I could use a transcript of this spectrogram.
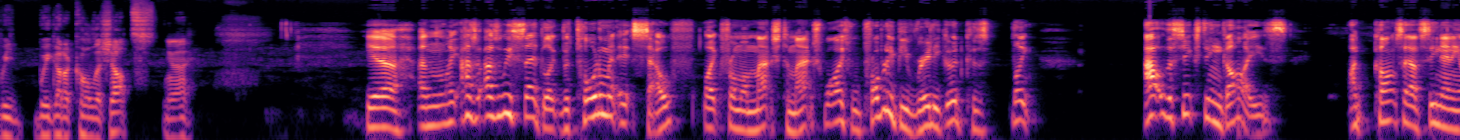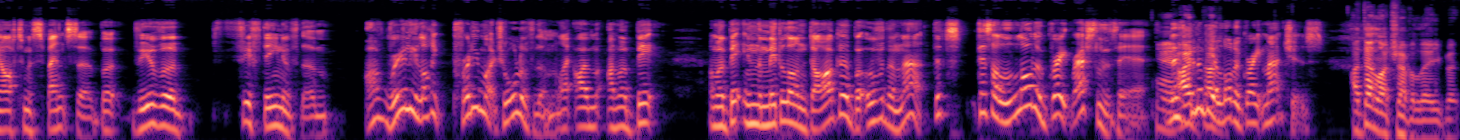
we we got to call the shots. You know, Yeah, and like as as we said, like the tournament itself, like from a match to match wise, will probably be really good because like out of the sixteen guys, I can't say I've seen any Artemis Spencer, but the other fifteen of them, I really like pretty much all of them. Like I'm I'm a bit I'm a bit in the middle on Daga, but other than that, that's there's a lot of great wrestlers here. Yeah, there's I- to be a I- lot of great matches. I don't like Trevor Lee, but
